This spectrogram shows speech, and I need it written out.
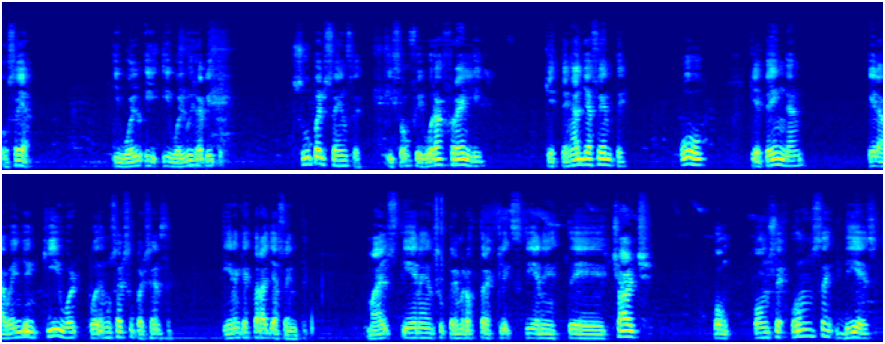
O sea, y vuelvo y, vuelvo y repito, super senses y son figuras friendly que estén adyacentes o que tengan el Avenger Keyword pueden usar super senses tienen que estar adyacentes. Miles tiene en sus primeros tres clics, tiene este Charge con 11, 11, 10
